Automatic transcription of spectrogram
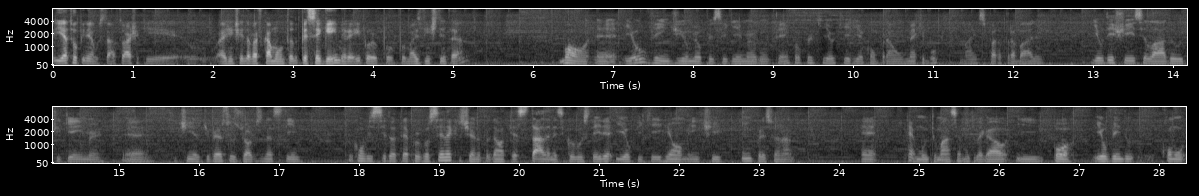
e a tua opinião, Gustavo? Tu acha que a gente ainda vai ficar montando PC Gamer aí por, por, por mais 20, 30 anos? Bom, é, eu vendi o meu PC Gamer há algum tempo porque eu queria comprar um MacBook mais para trabalho e eu deixei esse lado de gamer é, que tinha diversos jogos na Steam. Fui convencido até por você, né, Cristiano, para dar uma testada nesse Stadia e eu fiquei realmente impressionado. É, é muito massa, é muito legal e, pô, eu vendo como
